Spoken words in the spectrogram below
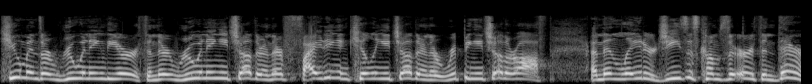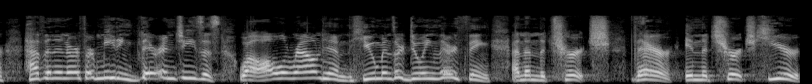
humans are ruining the earth and they're ruining each other and they're fighting and killing each other and they're ripping each other off. And then later, Jesus comes to earth and there, heaven and earth are meeting there in Jesus while all around him, the humans are doing their thing. And then the church there in the church here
